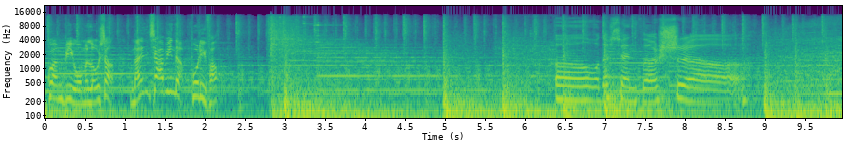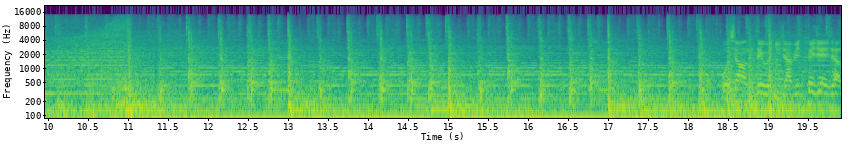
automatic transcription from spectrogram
关闭我们楼上男嘉宾的玻璃房。呃，我的选择是，我向这位女嘉宾推荐一下，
